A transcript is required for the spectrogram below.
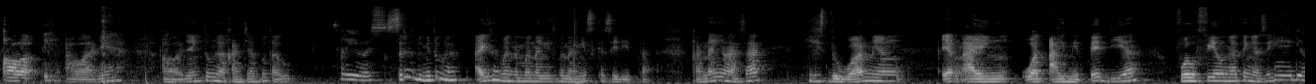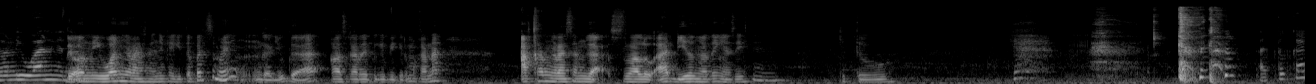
kalau ih awalnya ya awalnya itu nggak akan cabut tahu serius? Serius demi Tuhan. Aing sampai menangis menangis ke si Dita. Karena Aing ngerasa he's the one yang yang Aing what I need dia fulfill ngerti gak sih? Kayak the only one gitu the only one ngerasanya kayak gitu. Tapi sebenarnya enggak juga. Kalau sekarang dipikir-pikir mah karena akan ngerasa nggak selalu adil ngerti gak sih? Hmm. gitu. Batuk kan?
